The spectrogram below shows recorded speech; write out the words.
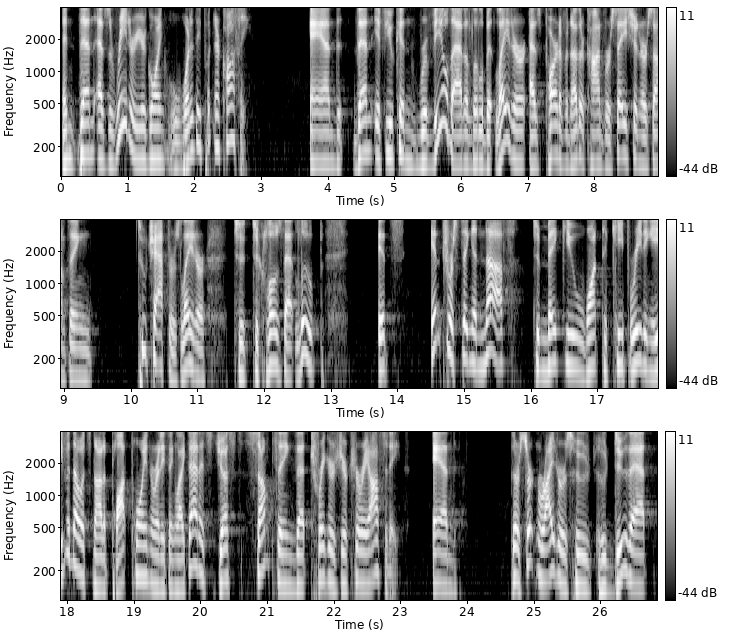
And then as a reader, you're going, well, what did they put in their coffee? And then if you can reveal that a little bit later as part of another conversation or something, two chapters later, to, to close that loop, it's interesting enough to make you want to keep reading, even though it's not a plot point or anything like that. It's just something that triggers your curiosity. And there are certain writers who who do that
